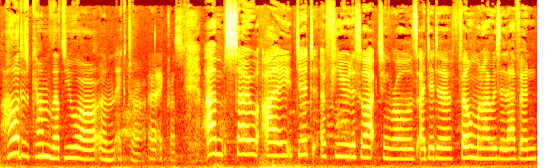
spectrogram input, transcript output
How did it come that you are an actor, uh, actress? Um, so I did a few little acting roles. I did a film when I was 11,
